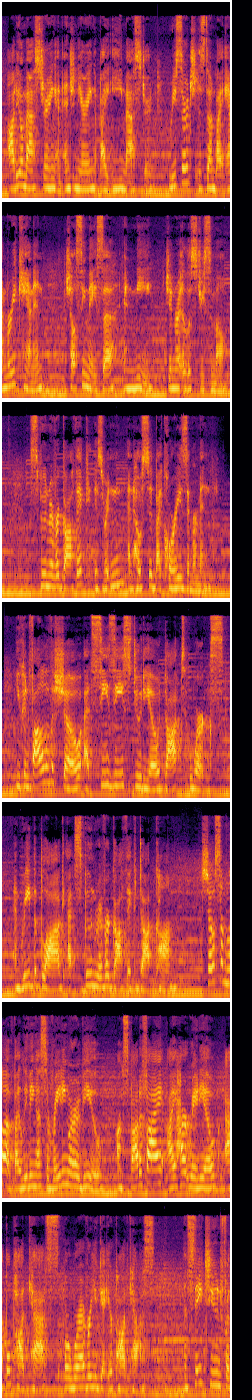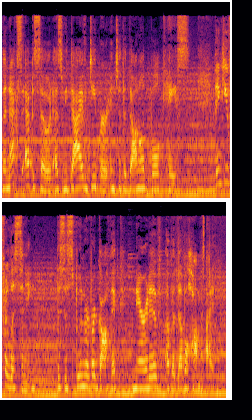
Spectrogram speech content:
audio mastering and engineering by E Mastered. Research is done by Anne Marie Cannon, Chelsea Mesa, and me, Jinra Illustrissimo. Spoon River Gothic is written and hosted by Corey Zimmerman. You can follow the show at czstudio.works and read the blog at spoonrivergothic.com. Show some love by leaving us a rating or a review on Spotify, iHeartRadio, Apple Podcasts, or wherever you get your podcasts. And stay tuned for the next episode as we dive deeper into the Donald Bull case. Thank you for listening. This is Spoon River Gothic, narrative of a double homicide.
